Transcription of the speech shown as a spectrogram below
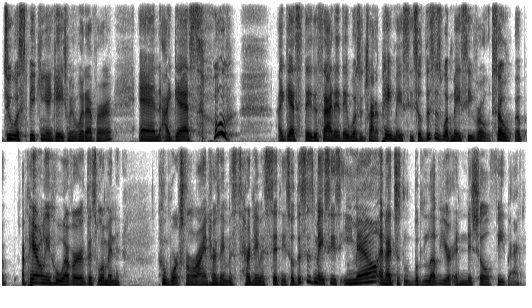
do a speaking engagement, whatever. And I guess, whew, I guess they decided they wasn't trying to pay Macy. So this is what Macy wrote. So uh, apparently, whoever this woman who works for Ryan, her name is her name is Sydney. So this is Macy's email, and I just would love your initial feedback.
